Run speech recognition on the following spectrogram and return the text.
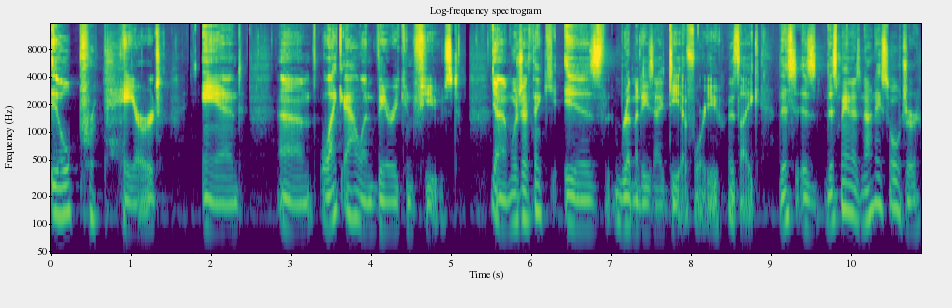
ill prepared, and um, like Alan, very confused. Yeah. Um, which I think is Remedy's idea for you. It's like this is this man is not a soldier.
